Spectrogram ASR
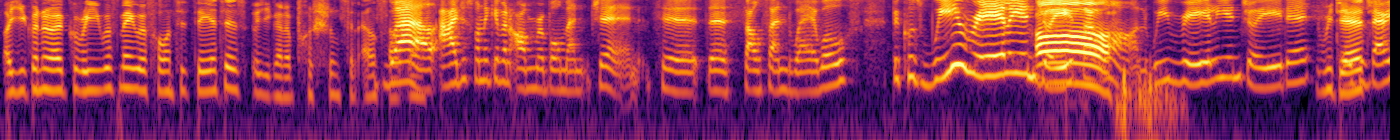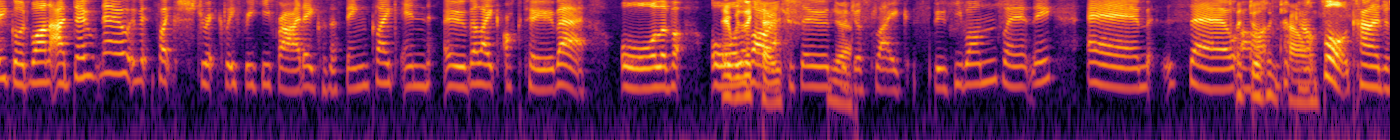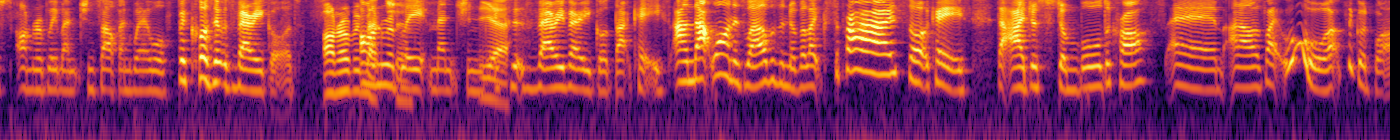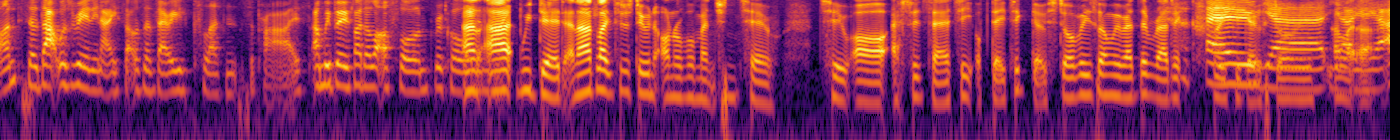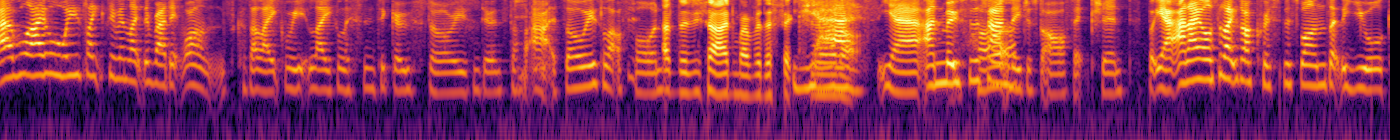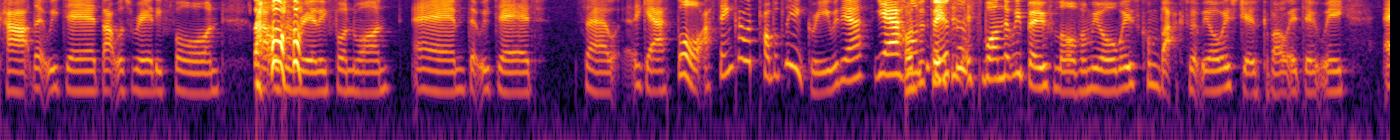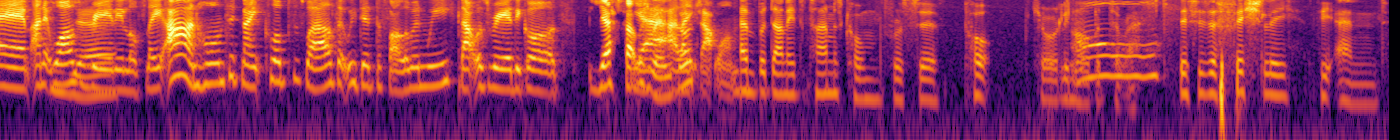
Are you going to agree with me with Haunted Theatres, or are you going to push something else out? Well, I just want to give an honourable mention to the Southend Werewolf because we really enjoyed Oh. that ah. one. We really enjoyed it. We It did. was a very good one. I don't know if it's like strictly Freaky Friday because I think like in over like October, all of all It of our case, episodes yeah. were just like spooky ones, weren't they? Um, so it doesn't count. but kind of just honourably mention Southend Werewolf? Because it was very good. Honourably mentioned. honorably mentioned Yeah. because it's very very good that case. And that one as well was another like surprise sort of case that i just stumbled across. Um and i was like ooh that's a good one. So that was really nice. That was a very pleasant surprise. And we both had a lot of fun recording And I, we did, and I'd like to just do an honourable mention too to our episode 30 updated ghost stories when we read the Reddit Oh creepy ghost yeah, stories. I yeah, like yeah, that. yeah. I, well, I always like doing like the Reddit ones because I like re- like listen to ghost stories and doing stuff like that. It's always a lot of fun. And they decide whether they're fiction or not. Yes, yeah, and most of the time Huh. they just are fiction. But yeah, and I also liked our Christmas ones, like the Yule Cat that we did. That was really fun. That was a really fun one um, that we did. So yeah, but I think I would probably agree with you. Yeah, Haunted Theatres, Theatres? it's one that we both love, and we always come back to it. We always joke about it, don't we? Um, and it was Yeah. really lovely. And haunted nightclubs as well that we did the following week. That was really good. Yes, that was yeah, really I good. like that one. Um, but Danny, the time has come for us to put Curedly Morbid to Oh. rest. This is officially the end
